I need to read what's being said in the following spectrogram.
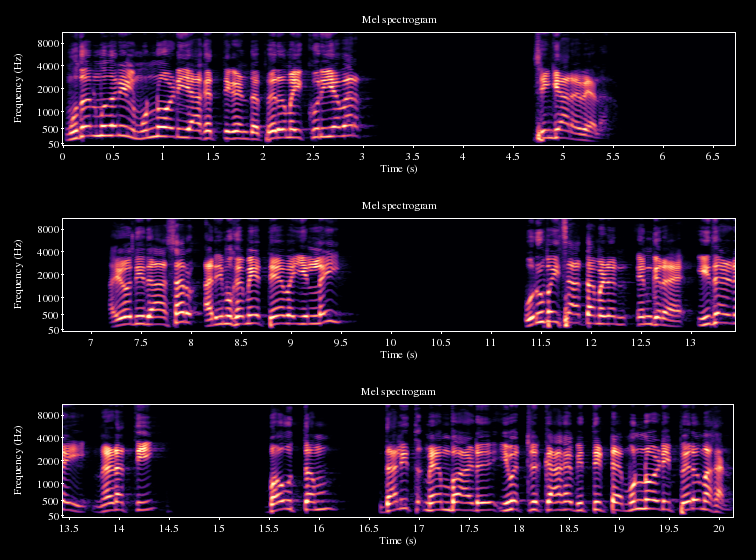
முதன் முதலில் முன்னோடியாக திகழ்ந்த பெருமைக்குரியவர் சிங்காரவேலர். அயோத்திதாசர் அறிமுகமே தேவையில்லை. உருபைசா தமிழன் என்கிற இதழை நடத்தி பௌத்தம் தலித் மேம்பாடு இவற்றுக்காக வித்திட்ட முன்னோடி பெருமகன்.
